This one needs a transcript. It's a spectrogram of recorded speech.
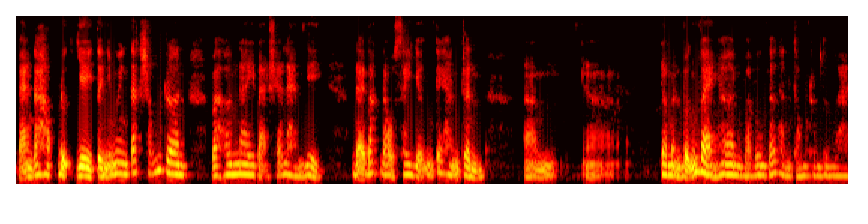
bạn đã học được gì từ những nguyên tắc sống trên và hôm nay bạn sẽ làm gì để bắt đầu xây dựng cái hành trình à, uh, cho mình vững vàng hơn và vươn tới thành công trong tương lai?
